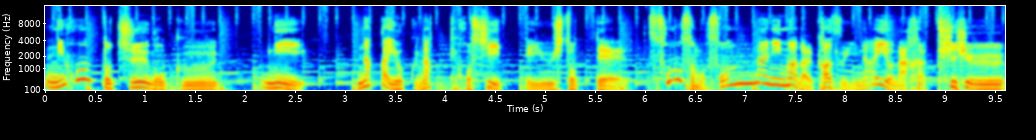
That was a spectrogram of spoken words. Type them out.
日本と中国に仲良くなってほしいっていう人って、そもそもそんなにまだ数いないよなっていう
